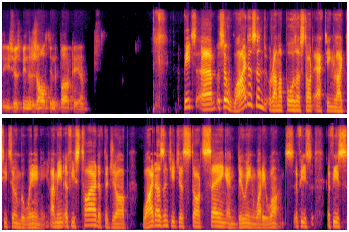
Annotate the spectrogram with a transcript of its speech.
the issue has been resolved in the party. Pete, um, so why doesn't Ramaphosa start acting like Tito Mboweni? I mean, if he's tired of the job, why doesn't he just start saying and doing what he wants? If he's if he's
